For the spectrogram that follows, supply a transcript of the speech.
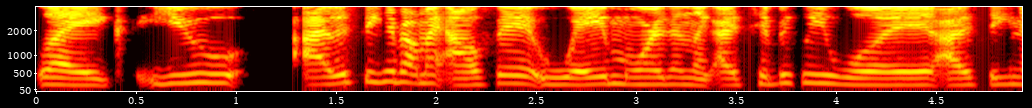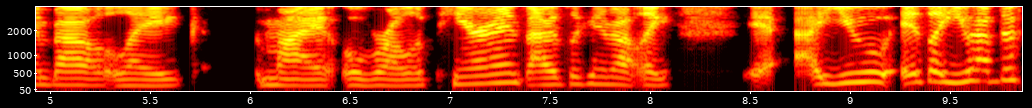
Like you I was thinking about my outfit way more than like I typically would. I was thinking about like my overall appearance. I was looking about like eh, you it's like you have to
